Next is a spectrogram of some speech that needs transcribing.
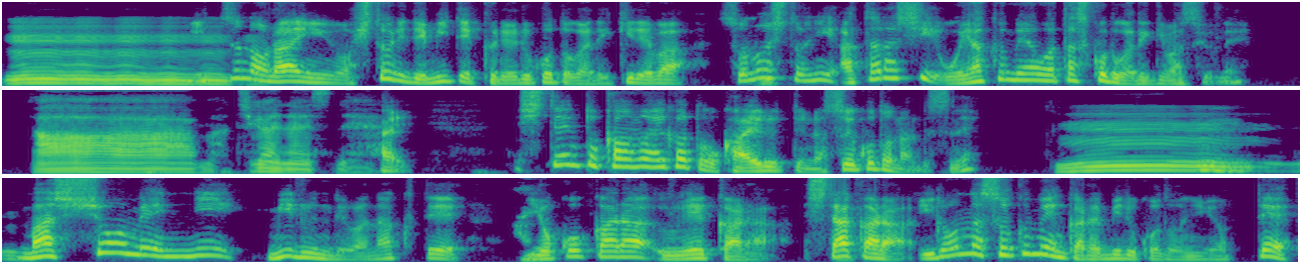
うんうんうんうん。3つのラインを1人で見てくれることができれば、その人に新しいお役目を渡すことができますよね。ああ、間違いないですね。はい視点と考え方を変えるっていうのはそういうことなんですね。うーん。真正面に見るんではなくて、はい横から上から下からいろんな側面から見ることによって、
